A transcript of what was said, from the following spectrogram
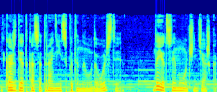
и каждый отказ от ранее испытанного удовольствия дается ему очень тяжко.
